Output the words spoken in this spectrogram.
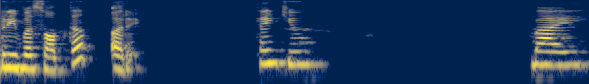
reverse of the array. Thank you. Bye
